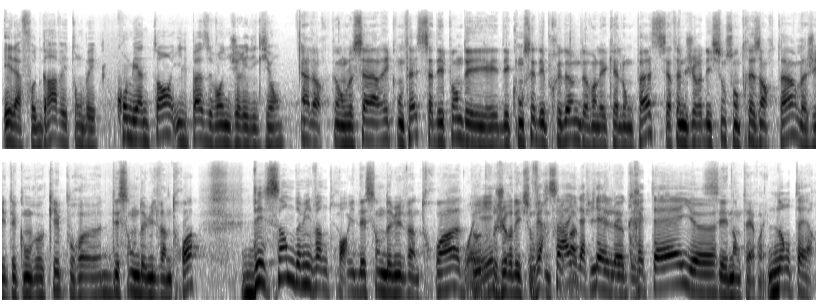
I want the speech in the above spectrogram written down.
et la faute grave est tombée. Combien de temps il passe devant une juridiction Alors, quand le salarié conteste, ça dépend des, conseils des prud'hommes devant lesquels on passe. Certaines juridictions sont très en retard. Là, j'ai été convoqué pour euh, décembre 2023. Décembre 2023 Oui, décembre 2023. D'autres juridictions Versailles, laquelle Créteil euh, C'est Nanterre, oui. Nanterre,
